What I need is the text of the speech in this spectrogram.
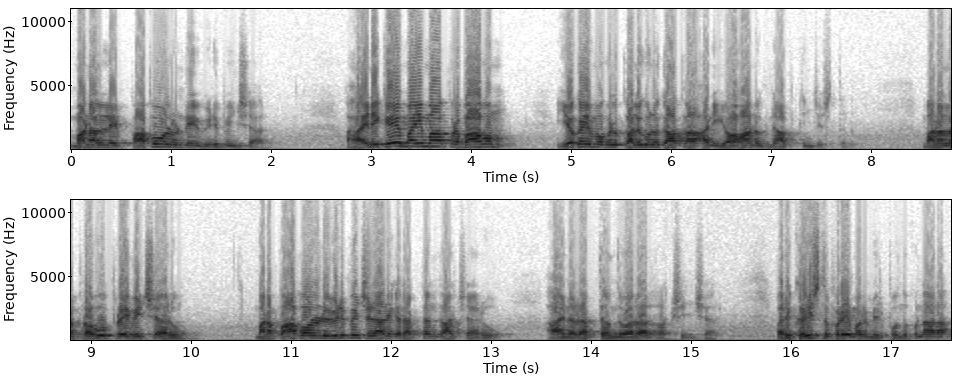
మనల్ని పాపము నుండి విడిపించారు. ఆయనకే మహిమ ప్రభావం యుగయుమగులు కలుగునుగాక అని యోహాను జ్ఞాపకం చేస్తున్నాడు మనల్ని ప్రభు ప్రేమించారు. మన పాపం నుండి విడిపించడానికి రక్తం కార్చారు. ఆయన రక్తం ద్వారా రక్షించారు. మరి క్రీస్తు ప్రేమను మీరు పొందుకున్నారా?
